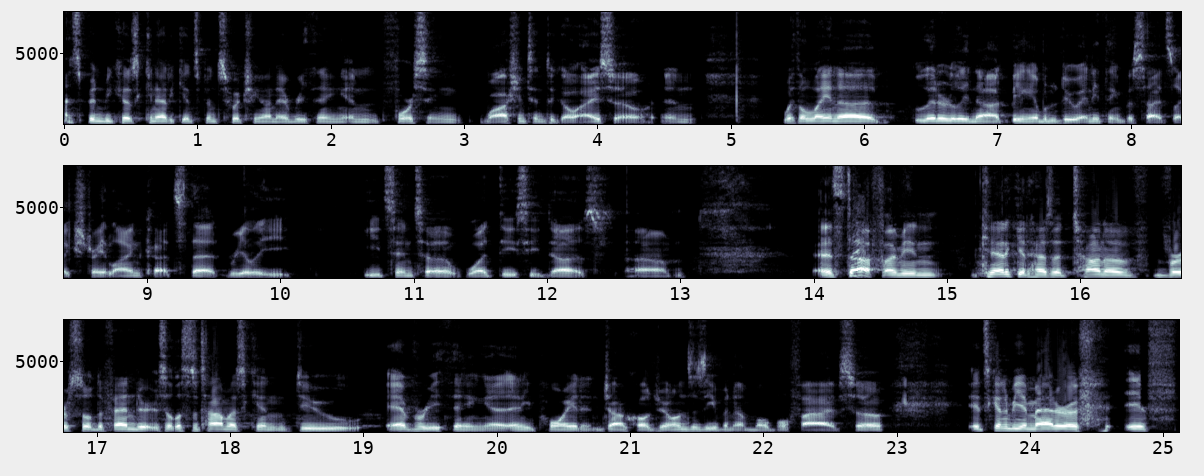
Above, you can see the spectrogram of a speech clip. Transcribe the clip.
it's been because Connecticut's been switching on everything and forcing Washington to go ISO. And with Elena literally not being able to do anything besides like straight line cuts that really eats into what DC does. Um, and it's tough. I mean, Connecticut has a ton of versatile defenders. Alyssa Thomas can do everything at any point, and Jonquel Jones is even a mobile five. So it's going to be a matter of if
